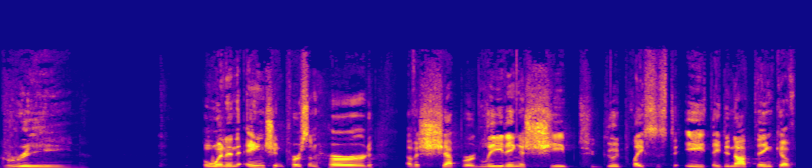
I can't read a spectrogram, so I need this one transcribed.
green. But when an ancient person heard of a shepherd leading a sheep to good places to eat. They did not think of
